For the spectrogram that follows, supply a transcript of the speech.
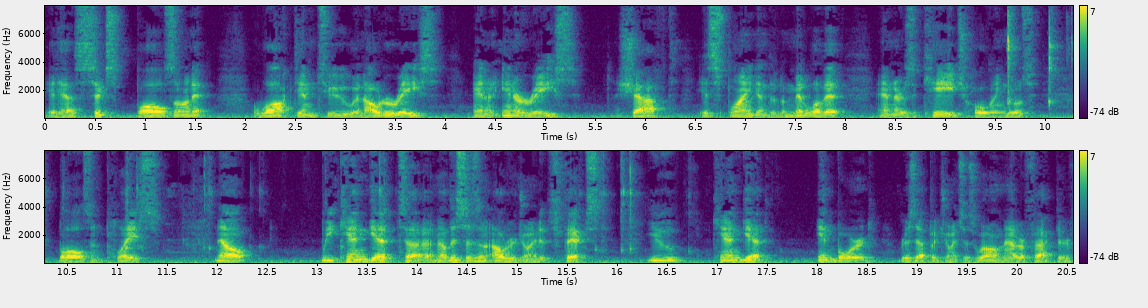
It has six balls on it, locked into an outer race and an inner race. The shaft is splined into the middle of it, and there's a cage holding those balls in place. Now, we can get, uh, now this is an outer joint, it's fixed. You can get inboard Rzeppa joints as well. Matter of fact, they're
